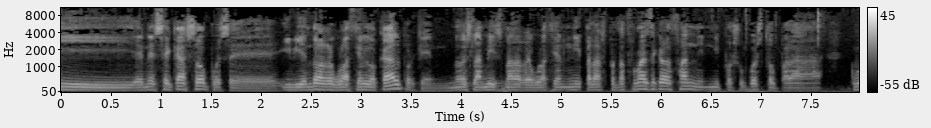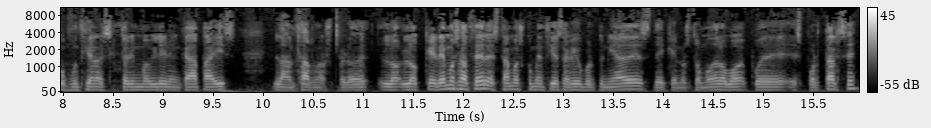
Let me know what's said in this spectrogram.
y en ese caso, pues, eh, y viendo la regulación local, porque no es la misma la regulación ni para las plataformas de crowdfunding, ni, por supuesto para cómo funciona el sector inmobiliario en cada país, lanzarnos. Pero lo, lo queremos hacer, estamos convencidos de que hay oportunidades, de que nuestro modelo puede exportarse,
